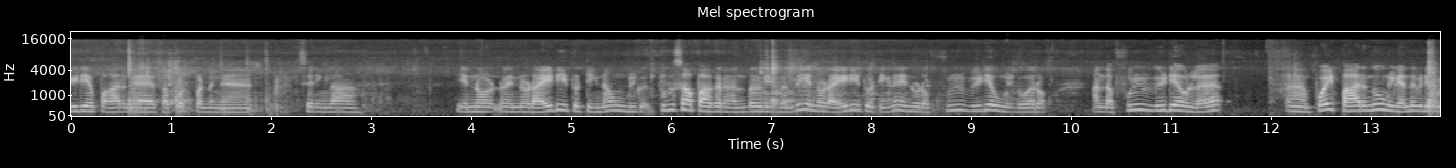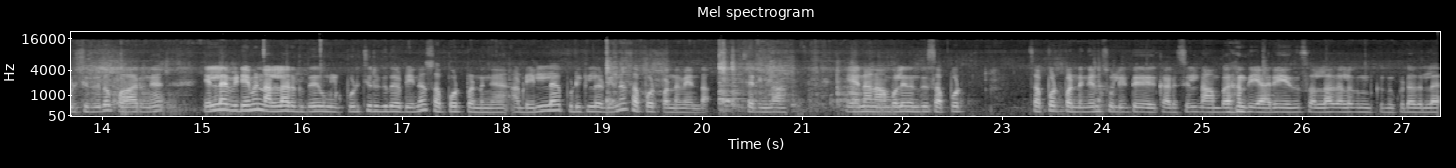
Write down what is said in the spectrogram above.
வீடியோ பாருங்கள் சப்போர்ட் பண்ணுங்கள் சரிங்களா? என்னோட என்னோடய ஐடி தொட்டிங்கன்னா உங்களுக்கு புதுசாக பார்க்குற நண்பர்களுக்கு வந்து என்னோடய ஐடி தொட்டிங்கன்னா என்னோடய ஃபுல் வீடியோ உங்களுக்கு வரும். அந்த ஃபுல் வீடியோவில் போய் பாருங்கள் உங்களுக்கு எந்த வீடியோ பிடிச்சிருக்குதோ பாருங்கள் எல்லா வீடியோமே நல்லா இருக்குது. உங்களுக்கு பிடிச்சிருக்குது அப்படின்னா சப்போர்ட் பண்ணுங்கள் அப்படி இல்லை பிடிக்கல அப்படின்னா சப்போர்ட் பண்ண வேண்டாம். சரிங்களா? ஏன்னா நாம்ளே வந்து சப்போர்ட் சப்போர்ட் பண்ணுங்கன்னு சொல்லிட்டு கடைசியில் நாம் வந்து யாரையும் எதுவும் சொல்லாத அளவுக்கு கூடாதுல்ல?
